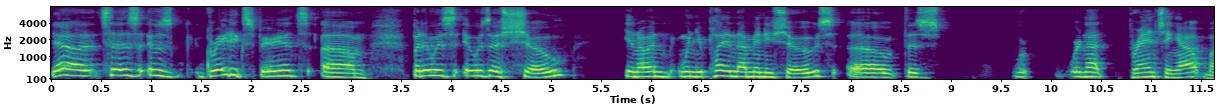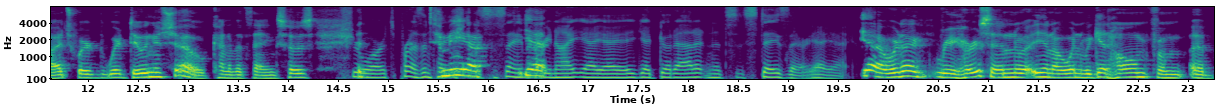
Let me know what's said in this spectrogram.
Yeah, it says it was great experience. Um, but it was it was a show, you know. And when you're playing that many shows, uh, there's we're not branching out much. We're we're doing a show, kind of a thing. So it was, Sure, it's presentation. To me, it's the same yeah. every night. Yeah, yeah, yeah. You get good at it, and it's, it stays there. Yeah, yeah. Yeah, we're not rehearsing. You know, when we get home from a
